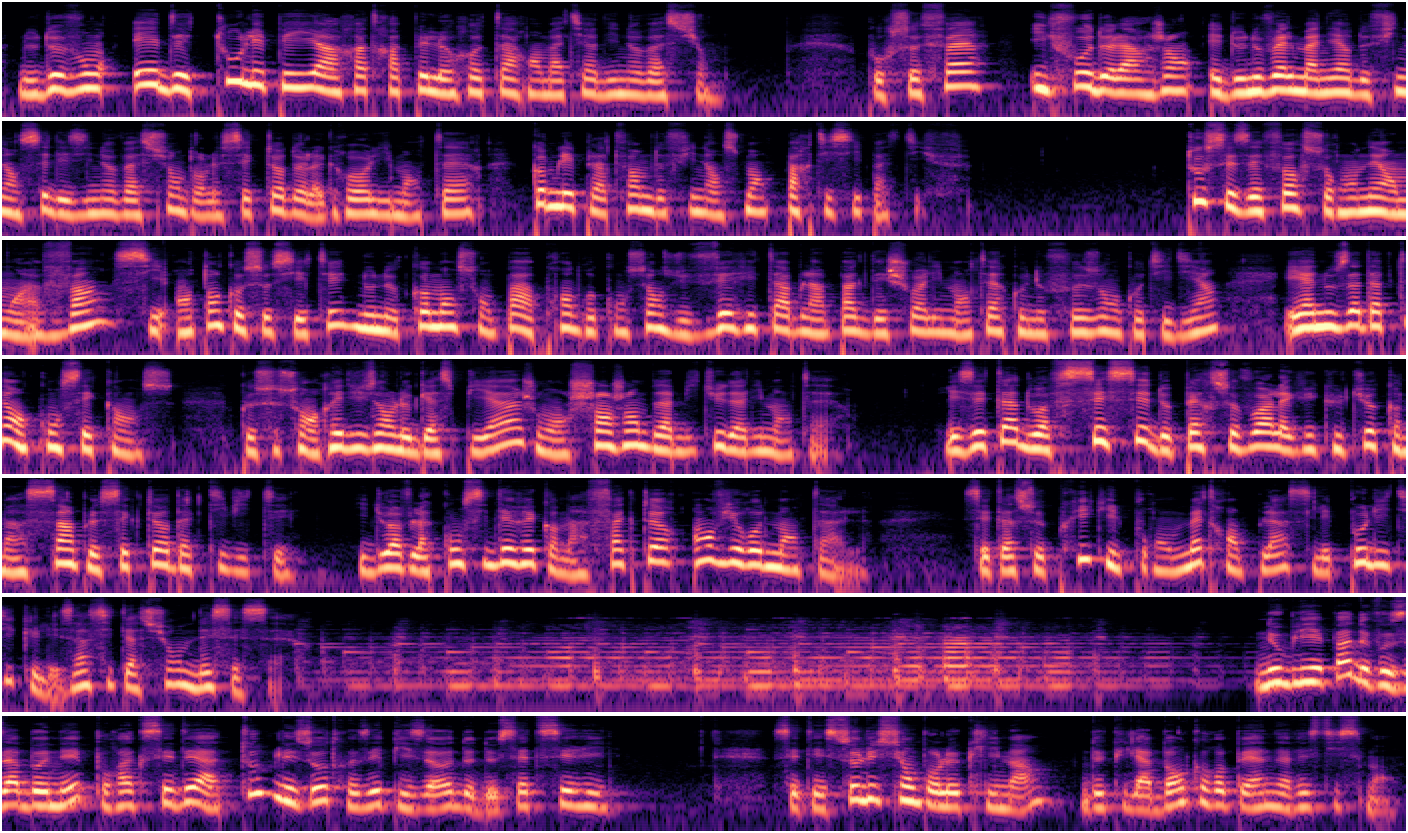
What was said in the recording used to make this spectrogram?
Nous devons aider tous les pays à rattraper leur retard en matière d'innovation. Pour ce faire, il faut de l'argent et de nouvelles manières de financer des innovations dans le secteur de l'agroalimentaire, comme les plateformes de financement participatif. Tous ces efforts seront néanmoins vains si, en tant que société, nous ne commençons pas à prendre conscience du véritable impact des choix alimentaires que nous faisons au quotidien et à nous adapter en conséquence, que ce soit en réduisant le gaspillage ou en changeant d'habitude alimentaire. Les États doivent cesser de percevoir l'agriculture comme un simple secteur d'activité. Ils doivent la considérer comme un facteur environnemental, c'est à ce prix qu'ils pourront mettre en place les politiques et les incitations nécessaires. N'oubliez pas de vous abonner pour accéder à tous les autres épisodes de cette série. C'était Solutions pour le climat depuis la Banque européenne d'investissement.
